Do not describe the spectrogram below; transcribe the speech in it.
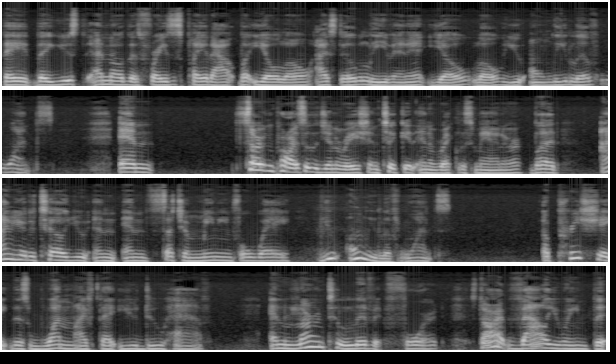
they they used I know the phrase is played out, but YOLO, I still believe in it. YOLO, you only live once. And certain parts of the generation took it in a reckless manner, but I'm here to tell you in, in such a meaningful way you only live once. Appreciate this one life that you do have and learn to live it for it. Start valuing the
